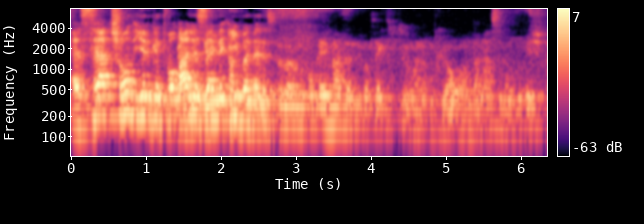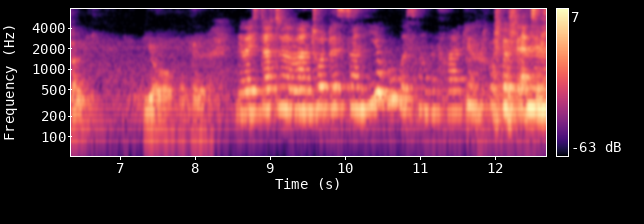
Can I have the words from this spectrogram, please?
es hat schon irgendwo Wenn alle seine Ebenen. Oder irgendein Problem hat, dann überträgt sich das irgendwann auf den Körper. Und dann hast du dann wirklich dann hier auch Probleme. Ja, aber ich dachte, wenn man tot ist, dann juhu, ist man befreit und fertig.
